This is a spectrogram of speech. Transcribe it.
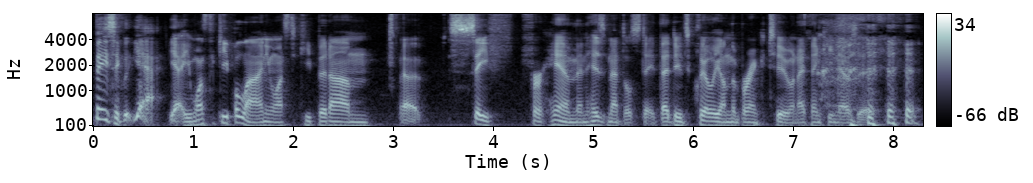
Basically, yeah, yeah. He wants to keep a line. He wants to keep it um uh, safe for him and his mental state. That dude's clearly on the brink too, and I think he knows it.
